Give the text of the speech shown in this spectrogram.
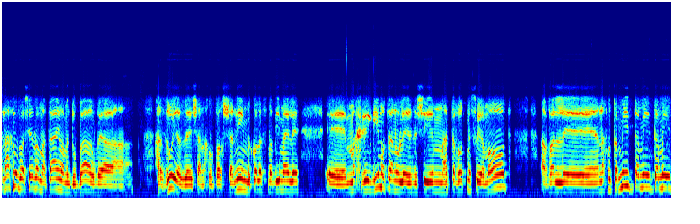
אנחנו בשבע 200 המדובר וההזוי הזה, שאנחנו כבר שנים בכל הסבבים האלה אה, מחריגים אותנו לאיזשהן הטבות מסוימות, אבל אה, אנחנו תמיד, תמיד, תמיד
